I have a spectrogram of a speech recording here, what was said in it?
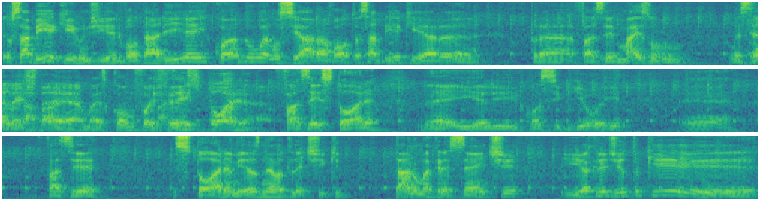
Eu sabia que um dia ele voltaria e quando anunciaram a volta eu sabia que era para fazer mais um, um excelente, é, né? mas como foi feito, história, fazer história, né? E ele conseguiu aí é, fazer história mesmo, né? O Atlético está numa crescente e acredito que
